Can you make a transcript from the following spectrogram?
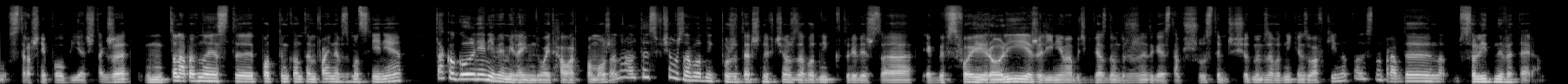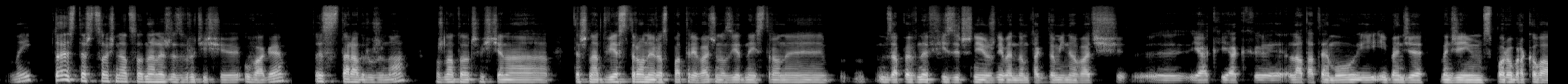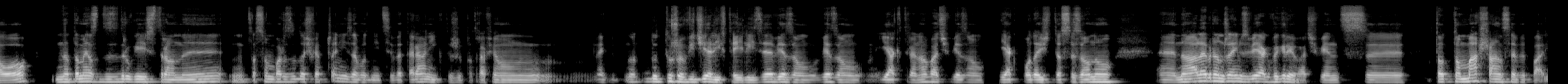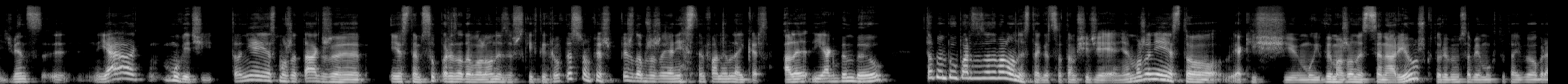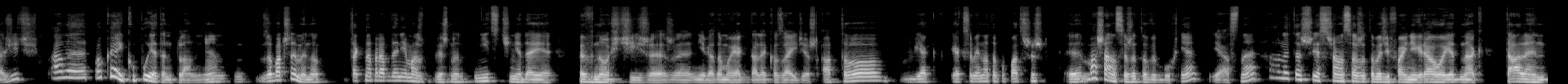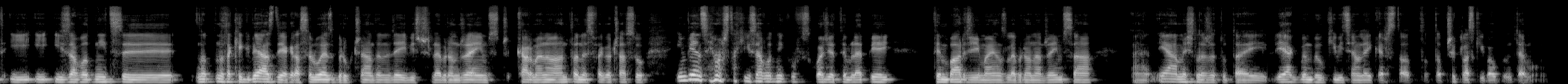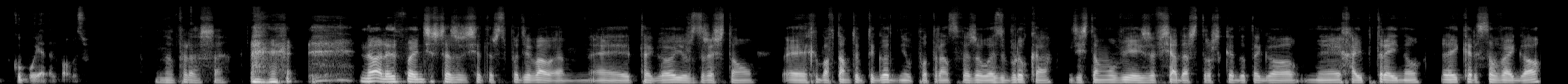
strasznie poobijać. Także mm, to na pewno jest pod tym kątem fajne wzmocnienie. Tak ogólnie nie wiem, ile im Dwight Howard pomoże, no ale to jest wciąż zawodnik pożyteczny, wciąż zawodnik, który wiesz, jakby w swojej roli, jeżeli nie ma być gwiazdą drużyny, tylko jest tam szóstym czy siódmym zawodnikiem z ławki, no to jest naprawdę no, solidny weteran. No i to jest też coś, na co należy zwrócić uwagę. To jest stara drużyna, można to oczywiście na, też na dwie strony rozpatrywać. No z jednej strony zapewne fizycznie już nie będą tak dominować y, jak, jak lata temu i, i będzie, będzie im sporo brakowało. Natomiast z drugiej strony to są bardzo doświadczeni zawodnicy, weterani, którzy potrafią, no, dużo widzieli w tej lidze, wiedzą, wiedzą jak trenować, wiedzą jak podejść do sezonu. E, no a LeBron James wie jak wygrywać, więc y, to, to ma szansę wypalić. Więc y, ja mówię ci, to nie jest może tak, że jestem super zadowolony ze wszystkich tych ruchów. Zresztą wiesz, wiesz dobrze, że ja nie jestem fanem Lakers, ale jakbym był, to bym był bardzo zadowolony z tego, co tam się dzieje. Nie? Może nie jest to jakiś mój wymarzony scenariusz, który bym sobie mógł tutaj wyobrazić, ale okej, okay, kupuję ten plan. Nie? Zobaczymy. No, tak naprawdę nie masz, wiesz, no, nic ci nie daje pewności, że, że nie wiadomo jak daleko zajdziesz, a to jak, jak sobie na to popatrzysz, y, ma szansę, że to wybuchnie, jasne, ale też jest szansa, że to będzie fajnie grało, jednak talent i, i, i zawodnicy, no, no takie gwiazdy jak Russell Westbrook, czy Anthony Davis, czy LeBron James, czy Carmelo Antony swego czasu, im więcej masz takich zawodników w składzie, tym lepiej, tym bardziej mając LeBrona Jamesa, e, ja myślę, że tutaj jakbym był kibicem Lakers, to, to, to przyklaskiwałbym temu, kupuję ten pomysł. No proszę. No ale powiem Ci szczerze, że się też spodziewałem e, tego, już zresztą e, chyba w tamtym tygodniu po transferze Westbrooka, gdzieś tam mówiłeś, że wsiadasz troszkę do tego e, hype trainu Lakersowego.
